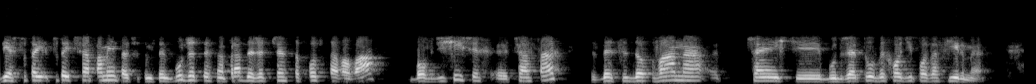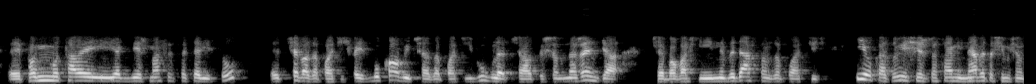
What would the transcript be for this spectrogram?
wiesz, tutaj, tutaj trzeba pamiętać o tym, ten budżet to jest naprawdę rzecz często podstawowa, bo w dzisiejszych y, czasach zdecydowana część y, budżetu wychodzi poza firmę. Pomimo całej, jak wiesz, masy specjalistów, trzeba zapłacić Facebookowi, trzeba zapłacić Google, trzeba określone narzędzia, trzeba właśnie innym wydawcom zapłacić. I okazuje się, że czasami nawet 80%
